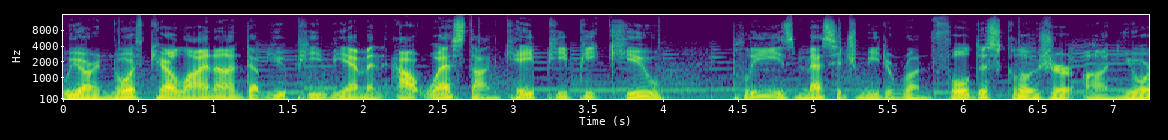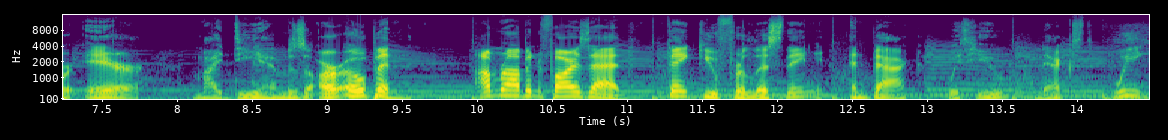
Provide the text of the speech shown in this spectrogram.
We are in North Carolina on WPVM and out west on KPPQ. Please message me to run full disclosure on your air. My DMs are open. I'm Robin Farzad. Thank you for listening and back with you next week.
